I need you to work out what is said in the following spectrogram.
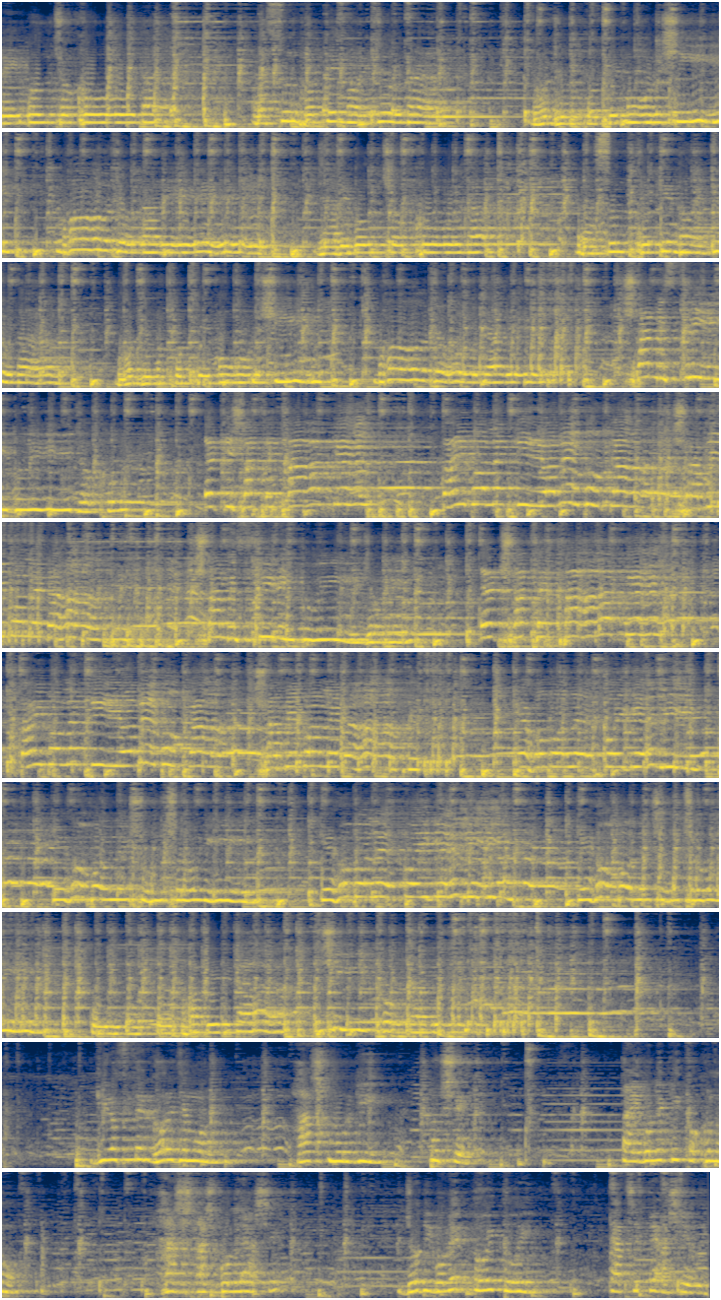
বলছো খোদা রাসুল হতে মর্যাদা। ভজন পথে মুর্শিদ ভজনারে যারে বলছো খোদা রাসুল থেকে নয় জোদা ভজন পথে মুর্শিদ ভজনারে যখন একই সাথে যেমন হাঁস মুরগি পুষে, তাই বলে কি কখনো হাঁস হাঁস বললে আসে? যদি বলে তৈ তৈ, কাছেতে আসে ওই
